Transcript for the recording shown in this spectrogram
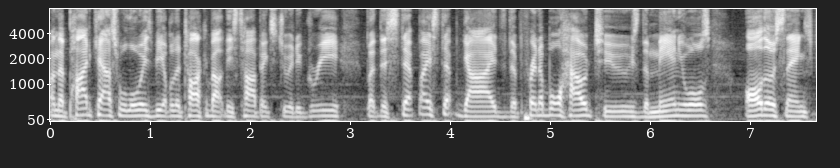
On the podcast, we'll always be able to talk about these topics to a degree, but the step by step guides, the printable how to's, the manuals, all those things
